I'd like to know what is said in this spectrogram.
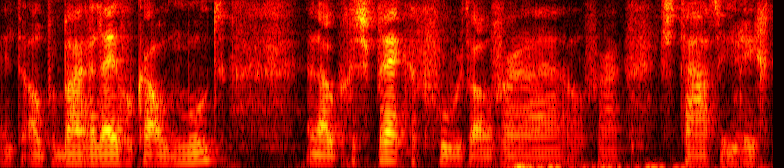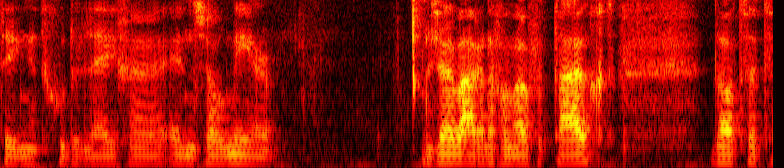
in het openbare leven elkaar ontmoet. En ook gesprekken voert over, over staatsinrichting, het goede leven en zo meer. Zij waren ervan overtuigd dat, het,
